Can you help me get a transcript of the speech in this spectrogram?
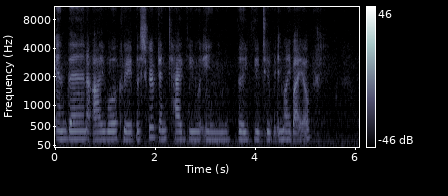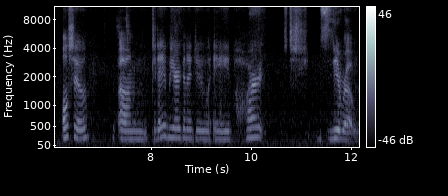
And then I will create the script and tag you in the YouTube in my bio. Also, um, today we are going to do a part zero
